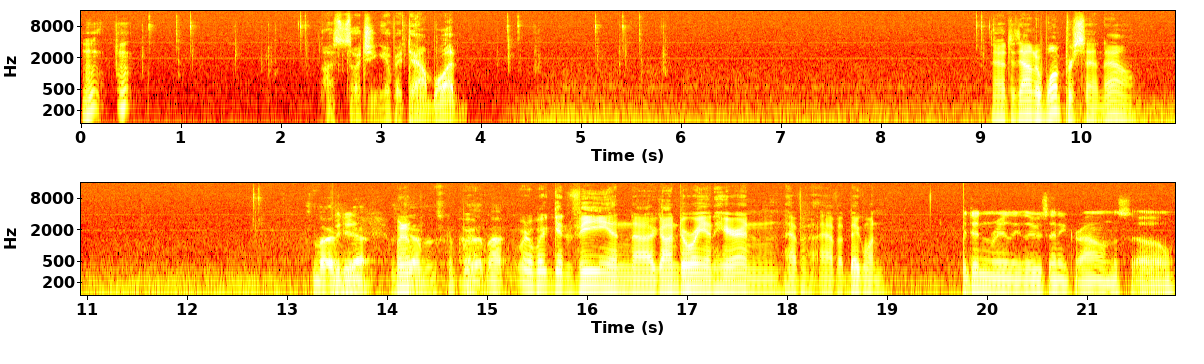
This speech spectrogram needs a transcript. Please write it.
I'm searching every damn wood. Now it's down to one percent now. It's not over didn't- yet. The when- Germans can pull it back. Where do we get V and uh, Gondorian here and have a, have a big one? We didn't really lose any ground, so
